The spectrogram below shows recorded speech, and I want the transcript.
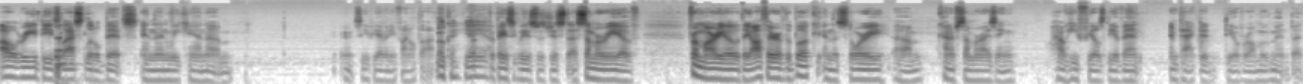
I'll read these last little bits, and then we can um, see if you have any final thoughts. Okay. Yeah. But, Yeah. but basically, this was just a summary of from Mario, the author of the book and the story, um, kind of summarizing how he feels the event impacted the overall movement. But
